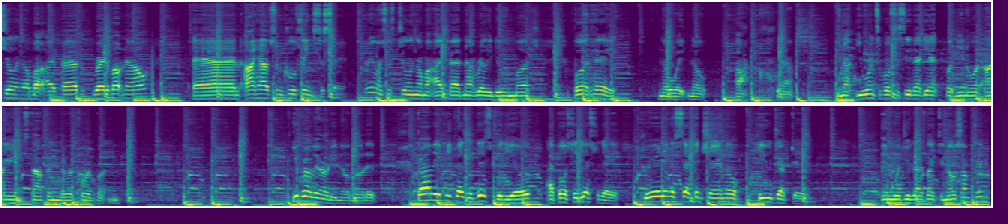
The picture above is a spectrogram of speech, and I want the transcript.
chilling on my iPad right about now. And I have some cool things to say. Pretty much just chilling on my iPad, not really doing much. But hey, no wait, no. Ah, crap. You're not, you weren't supposed to see that yet, but you know what? I ain't stopping the record button. You probably already know about it. Probably because of this video I posted yesterday, creating a second channel, huge update. And would you guys like to know something?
